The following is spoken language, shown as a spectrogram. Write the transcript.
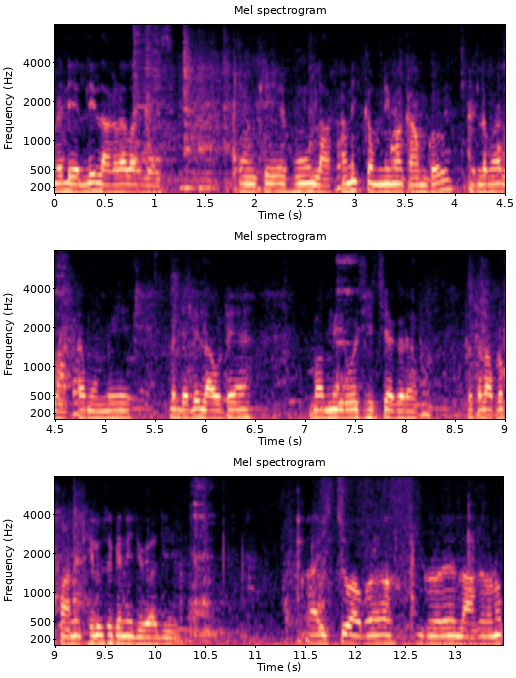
મેં ડેલી લાકડા લાવી જઈશ કેમ કે હું લાકડાની કંપનીમાં કામ કરું, એટલે મારે લાકડા મમ્મી, મેં ડેલી લાવતે મમ્મી રોજ હિંચ્યા કરે આપણે. તો ચાલો, આપણે પાણી ઠેલું છે કે નહીં જોયા જઈએ. આઈસ જો આપણા ઘરે લાકડાનો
